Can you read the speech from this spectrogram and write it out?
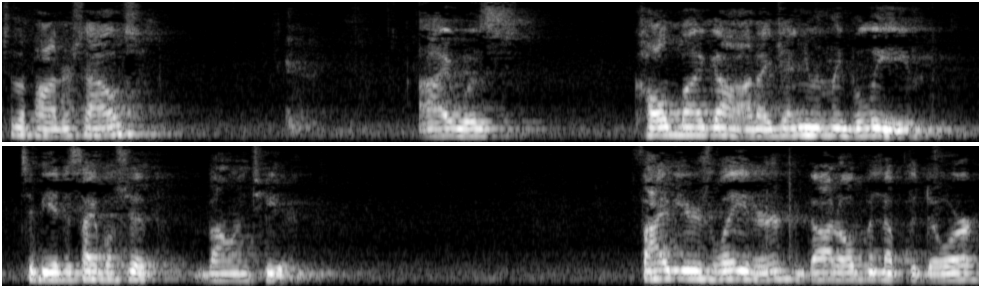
to the Potter's house. I was called by God, I genuinely believe, to be a discipleship volunteer. Five years later, God opened up the door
